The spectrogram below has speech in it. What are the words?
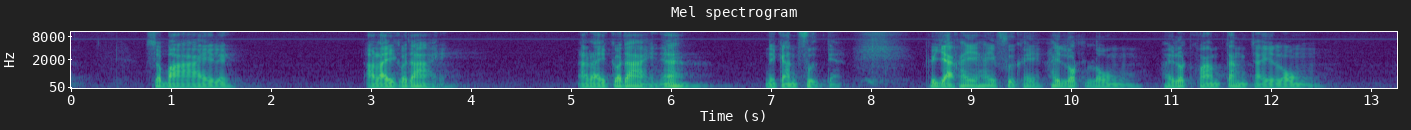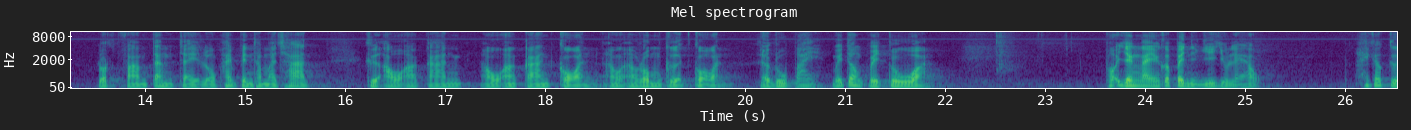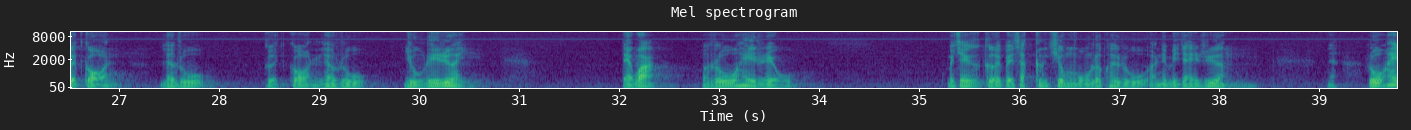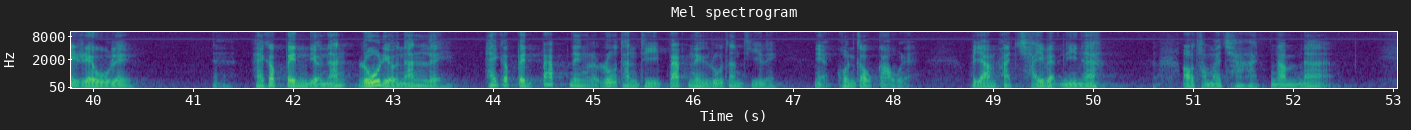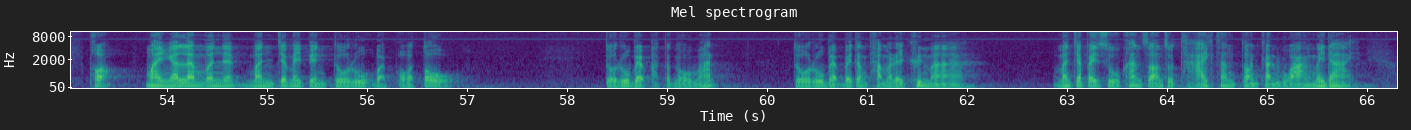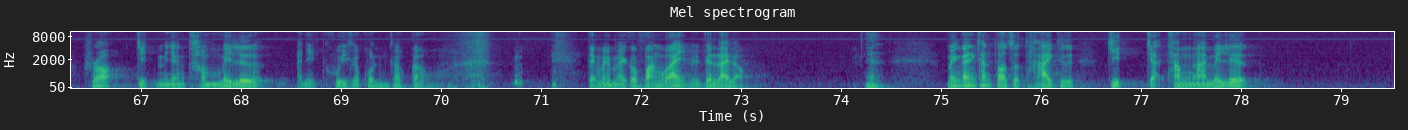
สบายเลย อะไรก็ได้ อะไรก็ได้นะ ในการฝึกเนี่ย คืออยากให้ให้ฝึกให้ให้ลดลง ให้ลดความตั้งใจลง ลดความตั้งใจลง ให้เป็นธรรมชาติ คือเอาอาการเอาอาการก่อน เอาอารมณ์เกิดก่อน แล้วรู้ไป ไม่ต้องไปกลัว เพราะยังไงก็เป็นอย่างนี้อยู่แล้ว ให้เขาเกิดก่อน แล้วรู้เกิดก่อนแล้วรู้อยู่เรื่อยๆ แต่ว่ารู้ให้เร็ว ไม่ใช่ก็เกิดไปสักครึ่งชั่วโมงแล้วค่อยรู้ อันนี้ไม่ได้เรื่องนะรู้ให้เร็วเลยนะให้เขาเป็นเดี๋ยวนั้น รู้เดี๋ยวนั้นเลย ให้เขาเป็นแป๊บหนึ่งรู้ทันที แป๊บหนึ่งรู้ทันทีเลยเนี่ยคนเก่าๆเนี่ยพยายามหัดใช้แบบนี้นะ เอาธรรมชาตินำหน้า เพราะไม่งั้นแล้วมันมันจะไม่เป็นตัวรู้แบบออโต้ตัวรู้แบบอัตโนมัติ ตัวรู้แบบไม่ต้องทำอะไรขึ้นมา มันจะไปสู่ขั้นตอนสุดท้ายขั้นตอนการวางไม่ได้ เพราะจิตมันยังทำไม่เลิก อันนี้คุยกับคนเก่าๆแต่ใหม่ ๆ ก็ฟังไว้ไม่เป็นไรหรอก นี่ยไม่งั้นขั้นตอนสุดท้ายคือ จิตจะทำงานไม่เลิก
